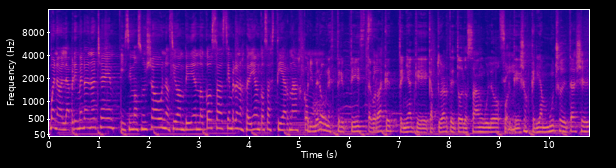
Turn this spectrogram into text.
Bueno, la primera noche hicimos un show, nos iban pidiendo cosas, siempre nos pedían cosas tiernas como... Primero un striptease, ¿te acordás que tenía que capturarte todos los ángulos? Porque ellos querían mucho detalle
